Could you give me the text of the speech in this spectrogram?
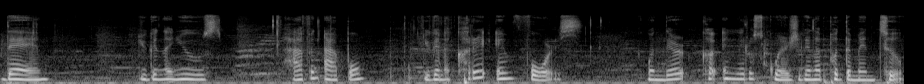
Then you're gonna use half an apple. You're gonna cut it in fours. When they're cut in little squares you're gonna put them in too.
